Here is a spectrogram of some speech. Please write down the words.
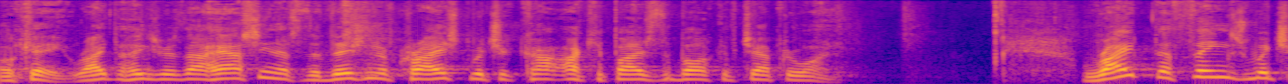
Okay, write the things which thou hast seen. That's the vision of Christ, which occupies the bulk of chapter 1. Write the things which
